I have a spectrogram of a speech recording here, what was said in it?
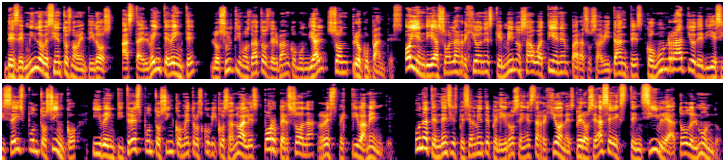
Desde 1992 hasta el 2020, los últimos datos del Banco Mundial son preocupantes. Hoy en día son las regiones que menos agua tienen para sus habitantes, con un ratio de 16.5 y 23.5 metros cúbicos anuales por persona respectivamente. Una tendencia especialmente peligrosa en estas regiones, pero se hace extensible a todo el mundo.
